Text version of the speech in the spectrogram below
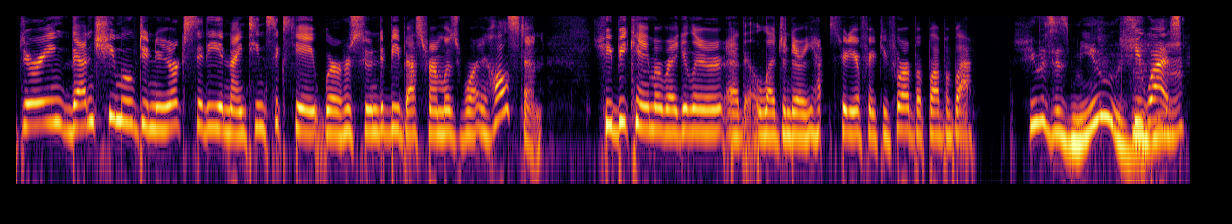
during then she moved to New York City in 1968, where her soon-to-be best friend was Roy Halston. She became a regular at legendary Studio 54, but blah blah blah. she was his muse. She was. Mm-hmm.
